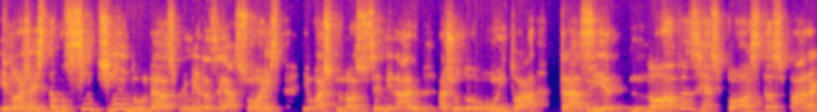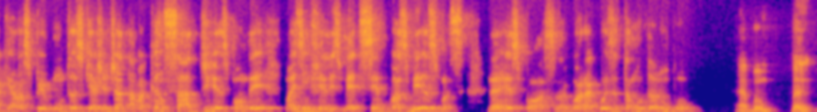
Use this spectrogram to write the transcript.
E nós já estamos sentindo né, as primeiras reações, e eu acho que o nosso seminário ajudou muito a trazer sim. novas respostas para aquelas perguntas que a gente já estava cansado de responder, mas infelizmente sempre com as mesmas né, respostas. Agora a coisa está mudando um pouco. É bom. Bem,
